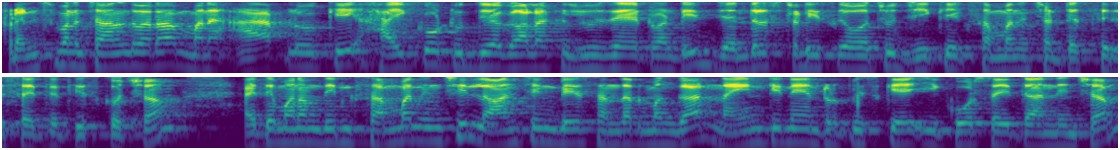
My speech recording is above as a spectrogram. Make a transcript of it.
ఫ్రెండ్స్ మన ఛానల్ ద్వారా మన యాప్లోకి హైకోర్టు ఉద్యోగాలకు యూజ్ అయ్యేటువంటి జనరల్ స్టడీస్ కావచ్చు జీకేకి సంబంధించిన టెస్ట్ సిరీస్ అయితే తీసుకొచ్చాం. అయితే మనం దీనికి సంబంధించి లాంచింగ్ డే సందర్భంగా నైంటీ నైన్ రూపీస్కే ఈ కోర్స్ అయితే అందించాం.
